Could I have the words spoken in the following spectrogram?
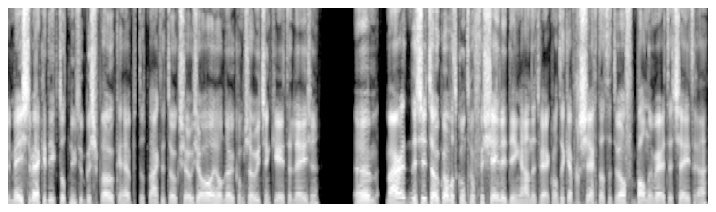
de meeste werken die ik tot nu toe besproken heb. Dat maakt het ook sowieso wel heel leuk om zoiets een keer te lezen. Um, maar er zitten ook wel wat controversiële dingen aan het werk. Want ik heb gezegd dat het wel verbannen werd, et cetera.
